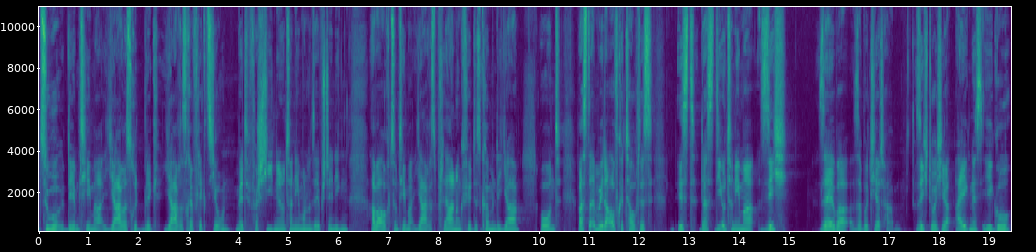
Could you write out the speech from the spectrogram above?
zu dem Thema Jahresrückblick, Jahresreflexion mit verschiedenen Unternehmern und Selbstständigen, aber auch zum Thema Jahresplanung für das kommende Jahr. Und was da immer wieder aufgetaucht ist, ist, dass die Unternehmer sich selber sabotiert haben, sich durch ihr eigenes Ego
